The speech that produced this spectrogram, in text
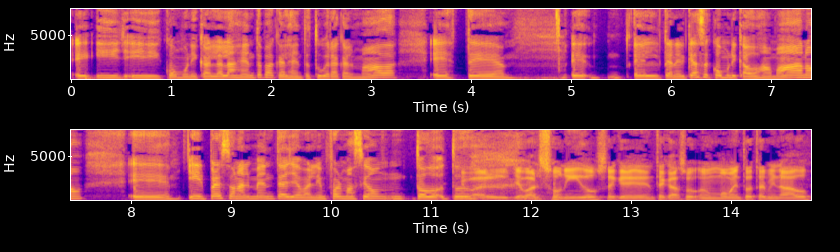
eh, y, comunicarle a la gente para que la gente estuviera calmada. Este, eh, el tener que hacer comunicados a mano, eh, ir personalmente a llevar la información, todo. todo. Llevar, llevar sonido, sé que en este caso, en un momento determinado,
